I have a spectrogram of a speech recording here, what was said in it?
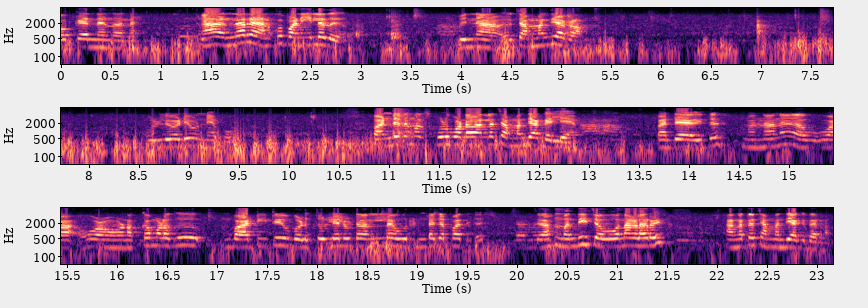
ഓക്കെ തന്നെ എന്ന് തന്നെ ആ എന്നറിയാം എനക്ക് പണിയില്ലത്. പിന്നെ ചമ്മന്തി ആക്കണം. ഉള്ളിവടി ഉണ്ണിയപ്പോ പണ്ട് നിങ്ങൾ സ്കൂളിൽ കൊണ്ടുപോകാനുള്ള ചമ്മന്തി ആക്കല്ലേ മറ്റേ ഇത് എന്നാണ് ഉണക്കമുളക് വാട്ടിയിട്ട് വെളുത്തുള്ളിയിലോട്ട് നല്ല ഉരുണ്ട ചപ്പാത്തി ചമ്മന്തി ചുവന്ന കളറ് അങ്ങനത്തെ ചമ്മന്തി ആക്കി തരണം.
